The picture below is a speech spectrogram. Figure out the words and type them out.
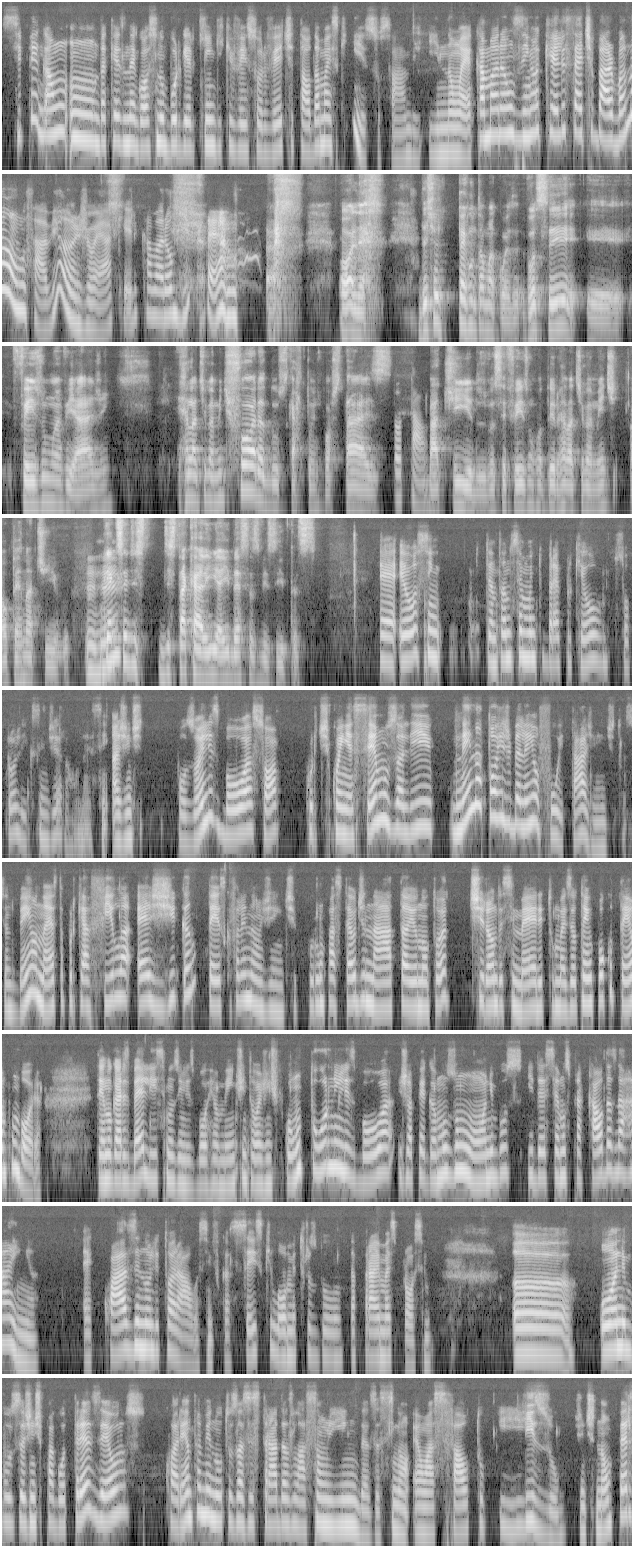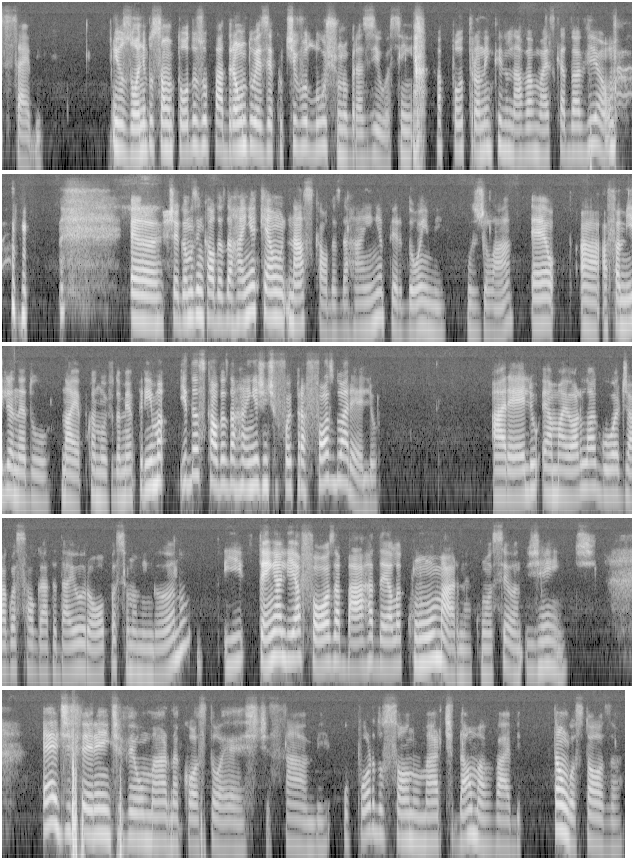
Se pegar um, um daqueles negócios no Burger King que vem sorvete e tal, dá mais que isso, sabe? E não é camarãozinho aquele sete barba, não, sabe, Anjo? É aquele camarão bistelo. Olha, deixa eu perguntar uma coisa. Você eh, fez uma viagem relativamente fora dos cartões postais Total. batidos, você fez um roteiro relativamente alternativo. Uhum. O que é que você destacaria aí dessas visitas? É, eu, assim, tentando ser muito breve, porque eu sou prolixa em geral, né? Assim, a gente pousou em Lisboa, só curti, conhecemos ali, nem na Torre de Belém eu fui, tá, gente? Tô sendo bem honesta, porque a fila é gigantesca. Eu falei, não, gente, por um pastel de nata, eu não tô tirando esse mérito, mas eu tenho pouco tempo, embora. Tem lugares belíssimos em Lisboa, realmente. Então a gente ficou um turno em Lisboa, já pegamos um ônibus e descemos para Caldas da Rainha. É quase no litoral, assim, fica seis quilômetros do, da praia mais próxima. Uh, ônibus, a gente pagou 3 euros, 40 minutos. As estradas lá são lindas, assim, ó, é um asfalto liso, a gente não percebe. E os ônibus são todos o padrão do executivo luxo no Brasil, assim, a poltrona inclinava mais que a do avião. é, chegamos em Caldas da Rainha, que é um, nas Caldas da Rainha, perdoe-me os de lá, é a, a, família, né, do, na época, noivo da minha prima, e das Caldas da Rainha a gente foi para Foz do Arélio. Arélio é a maior lagoa de água salgada da Europa, se eu não me engano, e tem ali a foz, a barra dela com o mar, né, com o oceano. Gente, é diferente ver o mar na costa oeste, sabe? O pôr do sol no mar te dá uma vibe tão gostosa.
